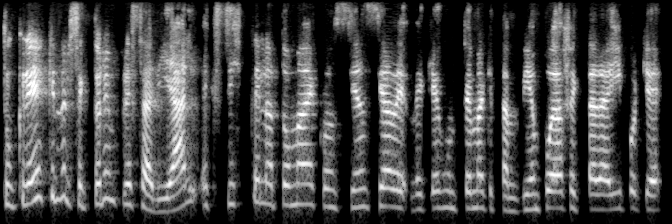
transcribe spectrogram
tú crees que en el sector empresarial existe la toma de conciencia de, de, que es un tema que también puede afectar ahí? Porque,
